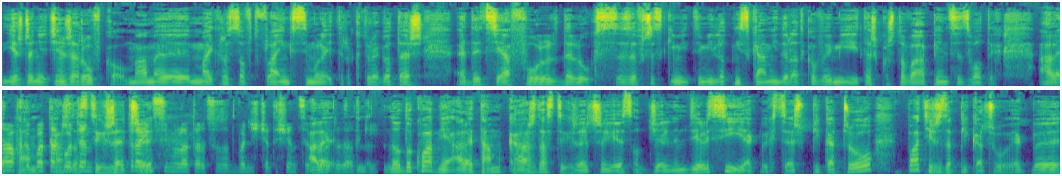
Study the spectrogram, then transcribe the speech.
jeżdżenie ciężarówką, mamy Microsoft Flying Simulator, którego też edycja full deluxe ze wszystkimi tymi lotniskami dodatkowymi też kosztowała 500 zł, ale no, tam chyba tam był każda z tych rzeczy... Simulator, co za 20 tysięcy Ale, dodatki. no dokładnie, ale tam każda z tych rzeczy jest oddzielnym DLC. DLC, jakby chcesz Pikachu, płacisz za Pikachu, jakby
